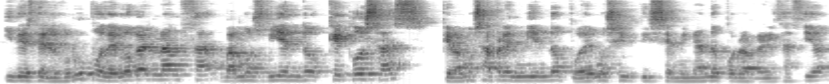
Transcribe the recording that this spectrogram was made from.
y desde el grupo de gobernanza vamos viendo qué cosas que vamos aprendiendo podemos ir diseminando por la organización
